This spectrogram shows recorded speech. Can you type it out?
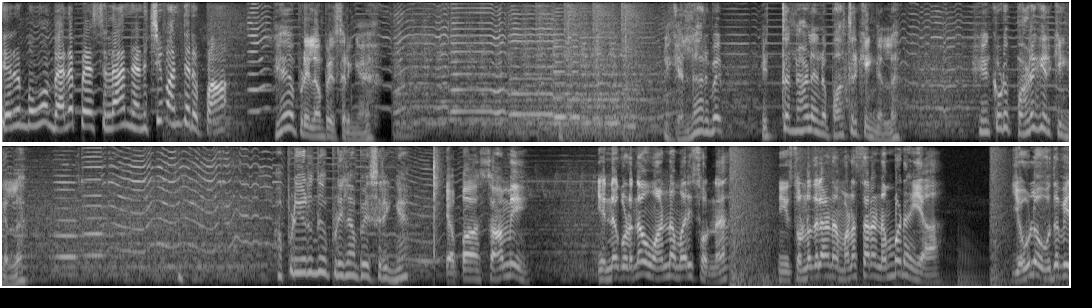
திரும்பவும் விலை பேசலாம்னு நினைச்சு வந்திருப்பான். ஏன் இப்படி எல்லாம் பேசுறீங்க? நீங்க எல்லாருமே இத்தனை நாள் என்ன பார்த்திருக்கீங்கல்ல? என் கூட பழகி இருக்கீங்கல்ல அப்படி இருந்து இப்படி எல்லாம் பேசுறீங்க? எப்பா சாமி? என்ன கூட தான் உன் அண்ணன் மாதிரி சொன்னேன் நீ சொன்னதெல்லாம் நான் மனசார நம்பினேன் ஐயா. எவ்வளோ உதவி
